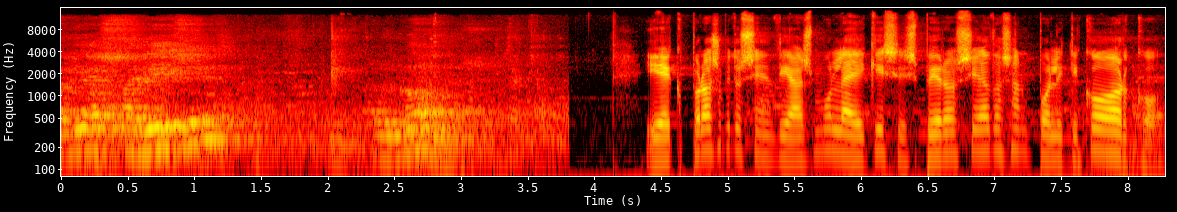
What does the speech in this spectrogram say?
να διασφαλίζει τους νόμους. Οι εκπρόσωποι του Συνδυασμού Λαϊκής Συσπήρωση έδωσαν πολιτικό όρκο.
